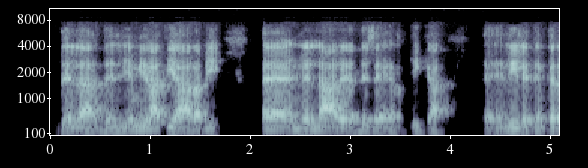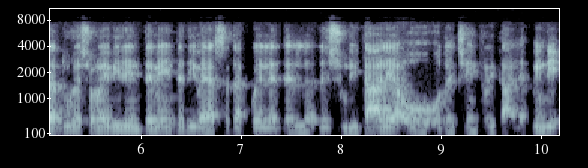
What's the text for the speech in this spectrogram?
della, degli Emirati Arabi eh, nell'area desertica. Eh, lì le temperature sono evidentemente diverse da quelle del, del sud Italia o, o, del centro Italia, quindi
